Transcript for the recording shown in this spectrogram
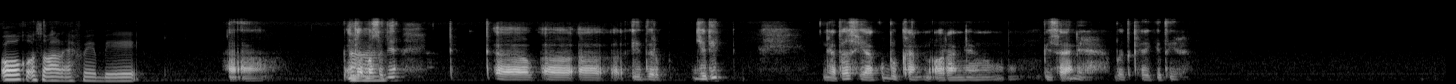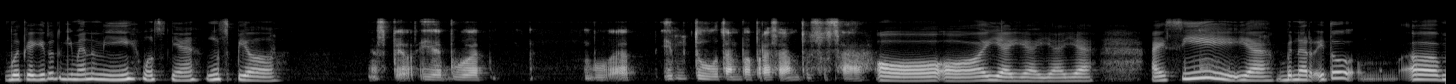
Oh kok soal FWB Heeh. nggak Ah. maksudnya eh eh, eh, either jadi nggak tahu sih aku bukan orang yang bisaan ya buat kayak gitu ya. Buat kayak gitu tuh gimana nih maksudnya? Nge-spill? Nge-spill iya buat buat into tanpa perasaan tuh susah. Oh oh iya iya iya iya I see. Ya benar itu em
